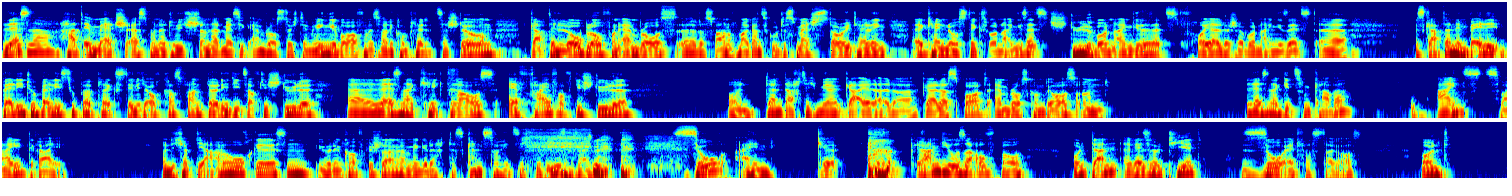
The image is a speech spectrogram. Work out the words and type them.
Lesnar hat im Match erstmal natürlich standardmäßig Ambrose durch den Ring geworfen. Es war die komplette Zerstörung. Gab den Low Blow von Ambrose. Äh, das war nochmal ganz gutes Match-Storytelling. Äh, Kendo-Sticks wurden eingesetzt, Stühle wurden eingesetzt, Feuerlöscher wurden eingesetzt. Äh, es gab dann den Belly-to-Belly Superplex, den ich auch krass fand. Dirty Deeds auf die Stühle. Lesnar kickt raus, F5 auf die Stühle. Und dann dachte ich mir, geil, Alter. Geiler Spot. Ambrose kommt raus und Lesnar geht zum Cover Eins, zwei, drei. Und ich habe die Arme hochgerissen, über den Kopf geschlagen, habe mir gedacht, das kann's doch jetzt nicht gewesen sein. so ein grandioser Aufbau. Und dann resultiert so etwas daraus. Und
